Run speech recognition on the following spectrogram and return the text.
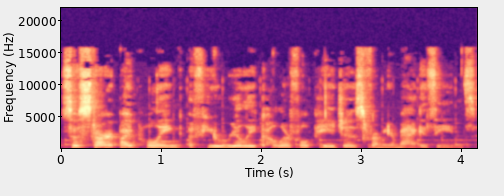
So start by pulling a few really colorful pages from your magazines.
